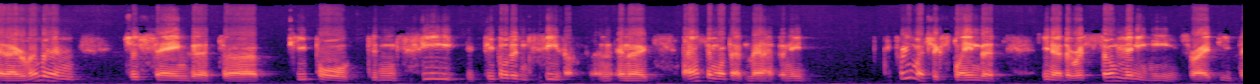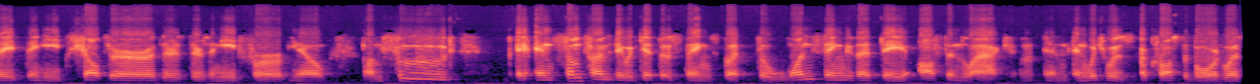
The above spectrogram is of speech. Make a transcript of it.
and I remember him just saying that. Uh, people didn't see people didn't see them and, and I asked him what that meant and he, he pretty much explained that you know, there were so many needs, right? They they need shelter. There's there's a need for you know um, food, and sometimes they would get those things. But the one thing that they often lack, and and which was across the board, was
